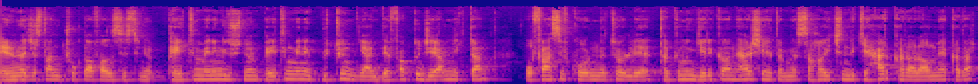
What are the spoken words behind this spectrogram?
Aaron Rodgers'tan çok daha fazla isteniyor. Peyton Manning'i düşünüyorum. Peyton Manning bütün yani de facto GM'likten ofensif koordinatörlüğe, takımın geri kalan her şeye takmaya, saha içindeki her karar almaya kadar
